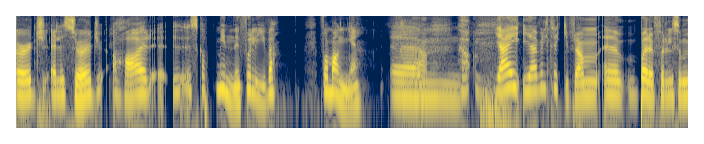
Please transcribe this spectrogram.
Urge, eller Surge, har uh, skapt minner for livet. For mange. Um, Ja. Jeg, jeg vil trekke fram, uh, bare for å liksom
